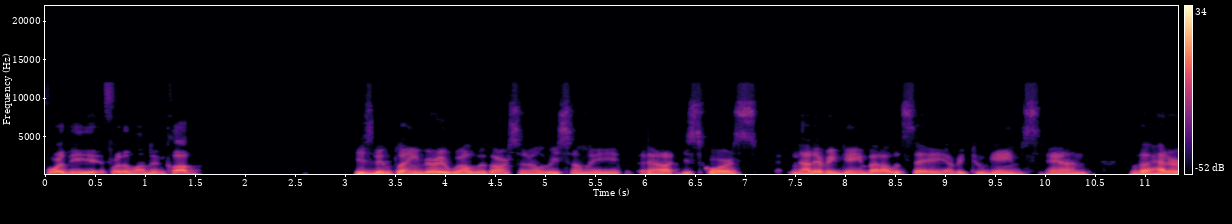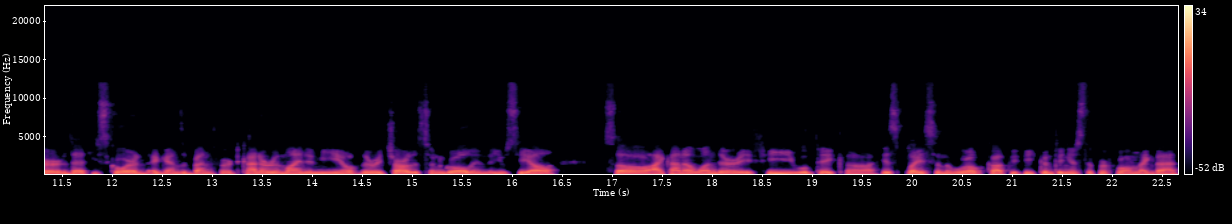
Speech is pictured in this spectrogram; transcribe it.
for the for the London club? He's been playing very well with Arsenal recently. Uh, he scores not every game, but I would say every two games, and the header that he scored against Brentford kind of reminded me of the Richarlison goal in the UCL. So I kind of wonder if he will take uh, his place in the World Cup if he continues to perform like that.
